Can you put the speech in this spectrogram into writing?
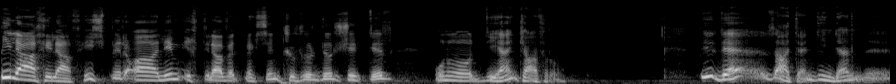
bila hilaf. Hiçbir alim ihtilaf etmeksin küfürdür, şirktir. Bunu diyen kafir olur. Bir de zaten dinden e,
